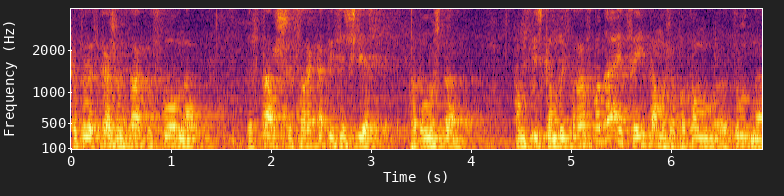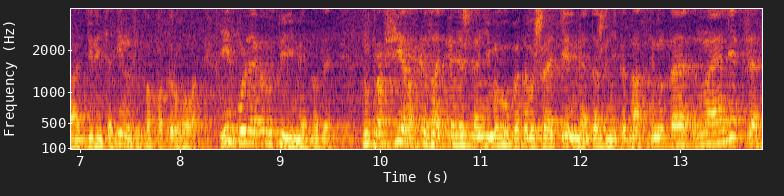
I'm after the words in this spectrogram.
которые, скажем так, условно старше 40 тысяч лет, потому что он слишком быстро распадается, и там уже потом трудно отделить один из этого от другого. Есть более крутые методы. Ну, про все рассказать, конечно, не могу, потому что отдельная, даже не 15-минутная лекция.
